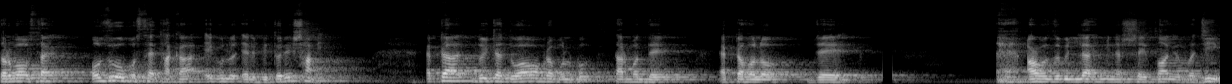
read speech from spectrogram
সর্বাবস্থায় অজু অবস্থায় থাকা, এগুলো এর ভিতরে সামিল। একটা, দুইটা দোয়াও আমরা বলব। তার মধ্যে একটা হলো যে আউজুবিল্লাহ মিনাশ শাইতানির রাজিম।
